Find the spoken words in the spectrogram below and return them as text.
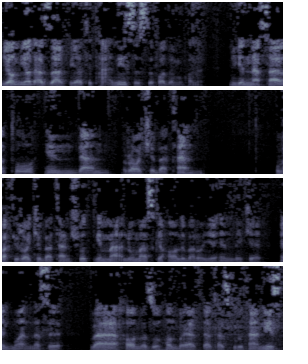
یا میاد از ظرفیت تعنیس استفاده می‌کنه. میگه نصر تو هندن راکبتن. و وقتی راکبتن شد دیگه معلوم است که حال برای هنده که هند مؤنثه و حال و زلحال باید در تصویر و تنیس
